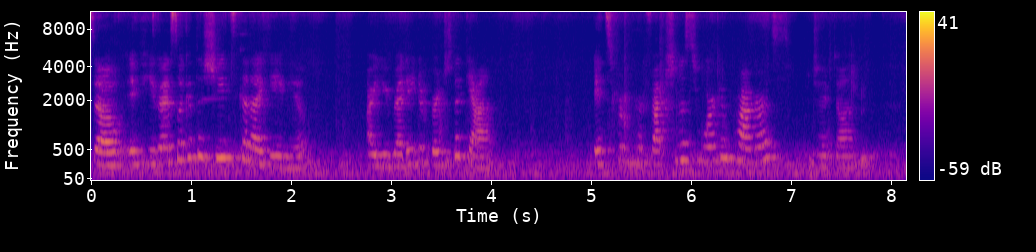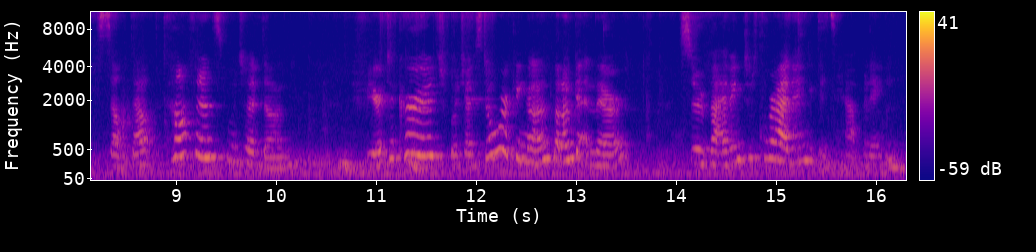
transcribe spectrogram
So if you guys look at the sheets that I gave you, are you ready to bridge the gap? It's from perfectionist to work in progress, which I've done, self doubt to confidence, which I've done, fear to courage, which I'm still working on, but I'm getting there, surviving to thriving, it's happening,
